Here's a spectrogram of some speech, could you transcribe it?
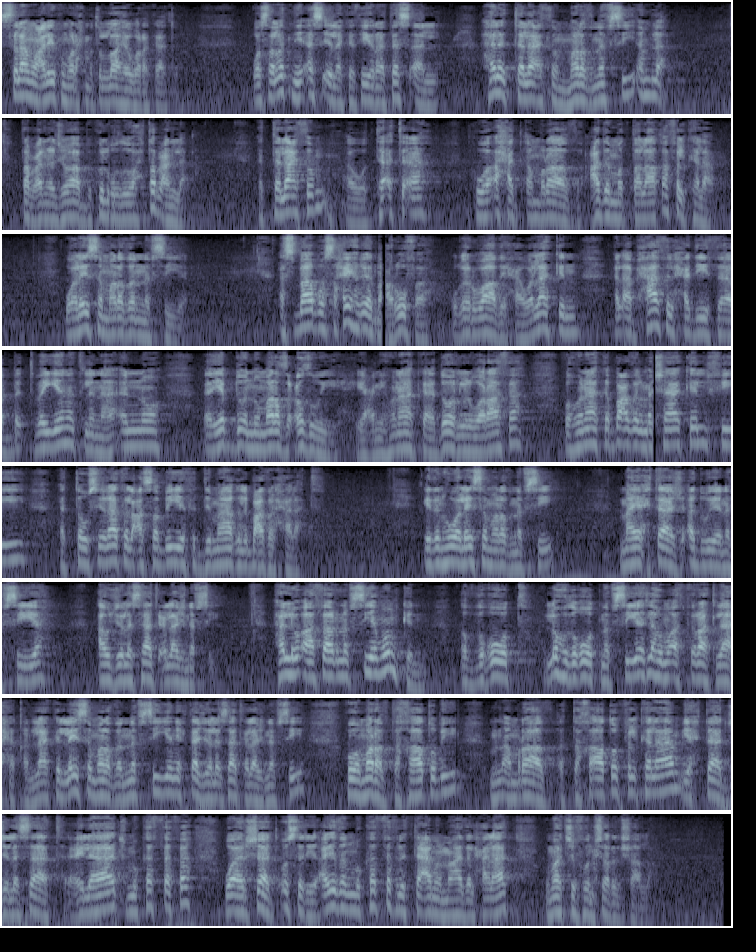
السلام عليكم ورحمة الله وبركاته. وصلتني أسئلة كثيرة تسأل هل التلعثم مرض نفسي أم لا؟ طبعا الجواب بكل وضوح طبعا لا. التلعثم أو التأتأة هو أحد أمراض عدم الطلاقة في الكلام وليس مرضا نفسيا. أسبابه صحيح غير معروفة وغير واضحة ولكن الأبحاث الحديثة تبينت لنا أنه يبدو أنه مرض عضوي. يعني هناك دور للوراثة وهناك بعض المشاكل في التوصيلات العصبية في الدماغ لبعض الحالات. إذا هو ليس مرض نفسي ما يحتاج أدوية نفسية أو جلسات علاج نفسي. هل له آثار نفسية؟ ممكن. الضغوط له ضغوط نفسية له مؤثرات لاحقا لكن ليس مرضا نفسيا يحتاج جلسات علاج نفسي. هو مرض تخاطبي من أمراض التخاطب في الكلام يحتاج جلسات علاج مكثفة وإرشاد أسري أيضا مكثف للتعامل مع هذه الحالات وما تشوفون شر إن شاء الله.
